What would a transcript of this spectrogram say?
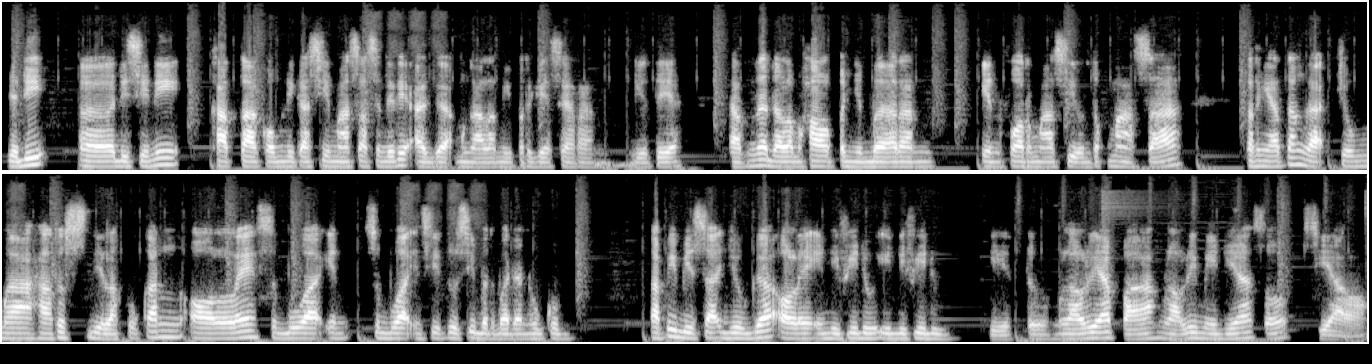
Jadi uh, di sini kata komunikasi massa sendiri agak mengalami pergeseran gitu ya. Karena dalam hal penyebaran informasi untuk massa ternyata nggak cuma harus dilakukan oleh sebuah in, sebuah institusi berbadan hukum, tapi bisa juga oleh individu-individu gitu. Melalui apa? Melalui media sosial.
